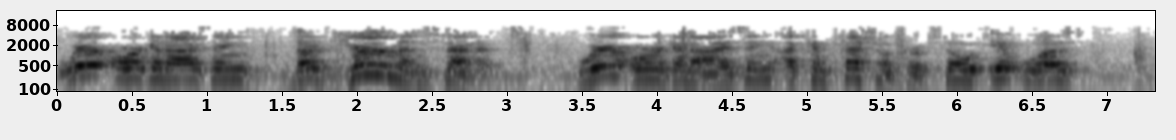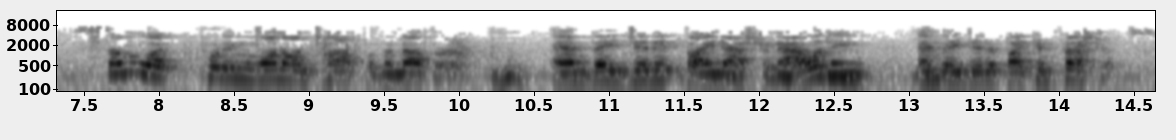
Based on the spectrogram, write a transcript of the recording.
We're organizing the German Synod. we're organizing a confessional group. So it was somewhat putting one on top of another. Mm-hmm. And they did it by nationality mm-hmm. and they did it by confessions.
